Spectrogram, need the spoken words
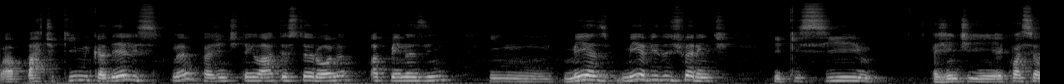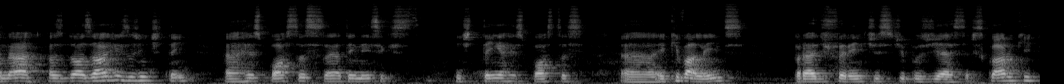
a parte química deles, né, a gente tem lá a testosterona apenas em, em meia, meia vida diferente. E que se a gente equacionar as dosagens, a gente tem uh, respostas, uh, a tendência é que a gente tenha respostas uh, equivalentes para diferentes tipos de ésteres. Claro que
